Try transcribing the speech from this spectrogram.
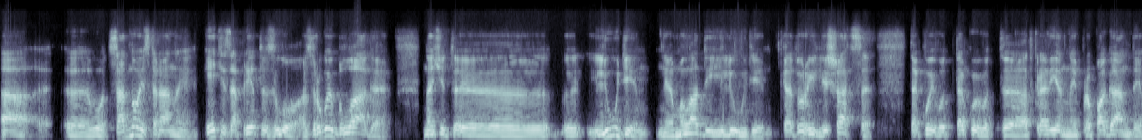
А, э, вот. С одной стороны, эти запреты зло, а с другой благо. Значит, э, э, люди, молодые люди, которые лишатся такой вот, такой вот откровенной пропаганды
